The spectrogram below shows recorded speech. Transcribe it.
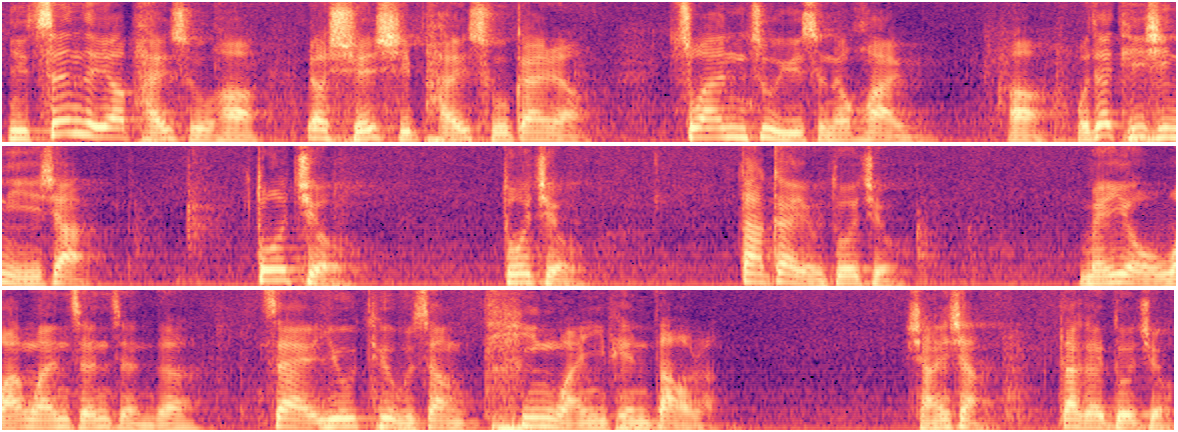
你真的要排除哈，要学习排除干扰，专注于神的话语啊！我再提醒你一下，多久？多久？大概有多久？没有完完整整的在 YouTube 上听完一篇道了？想一想，大概多久？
